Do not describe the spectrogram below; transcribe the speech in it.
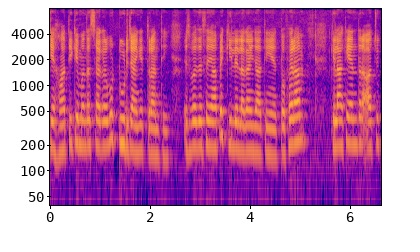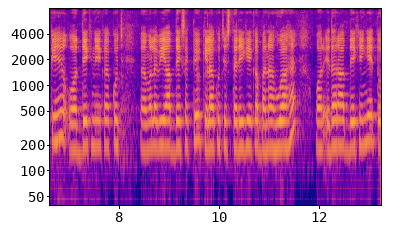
कि हाथी की मदद से अगर वो टूट जाएँगे तुरंत ही। इस वजह से यहाँ पर कीलें लगाई जाती हैं। तो फिर हम किला के अंदर आ चुके हैं और देखने का कुछ मतलब ये आप देख सकते हो, किला कुछ इस तरीके का बना हुआ है। और इधर आप देखेंगे तो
